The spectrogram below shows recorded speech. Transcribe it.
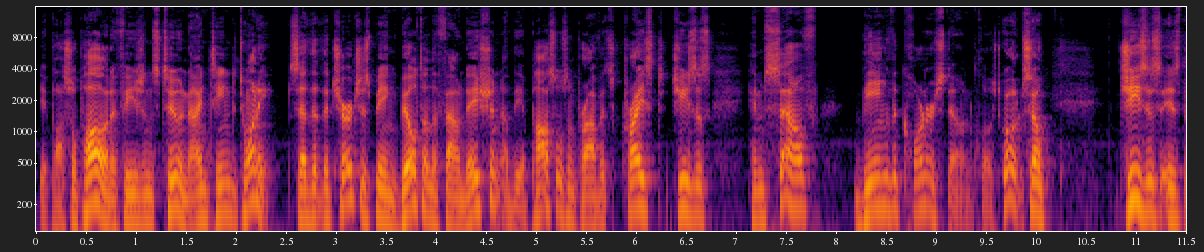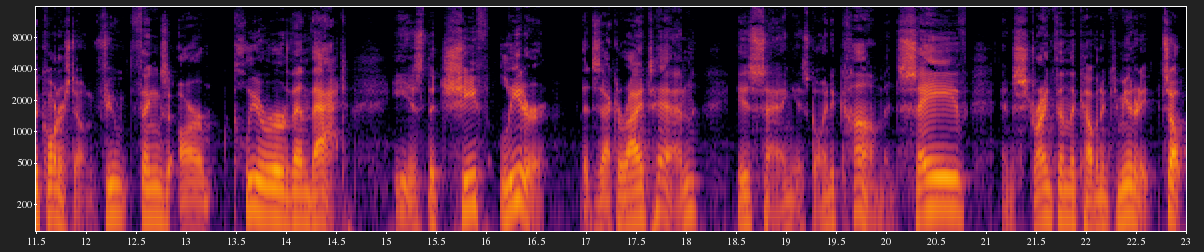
The Apostle Paul in Ephesians 2 19 to 20 said that the church is being built on the foundation of the apostles and prophets, Christ Jesus himself being the cornerstone. close quote. So, Jesus is the cornerstone. Few things are clearer than that. He is the chief leader that Zechariah 10 is saying is going to come and save and strengthen the covenant community. So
